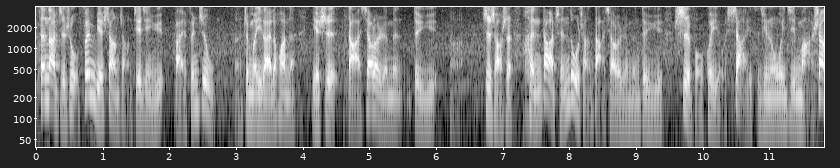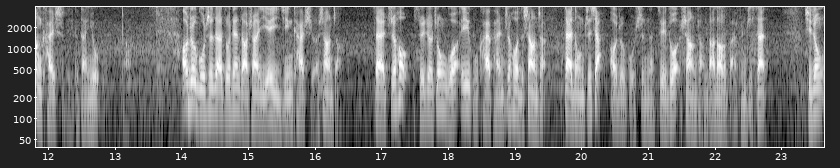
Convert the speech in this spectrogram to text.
三大指数分别上涨接近于百分之五，啊，这么一来的话呢，也是打消了人们对于啊，至少是很大程度上打消了人们对于是否会有下一次金融危机马上开始的一个担忧，澳洲股市在昨天早上也已经开始了上涨。在之后，随着中国 A 股开盘之后的上涨带动之下，澳洲股市呢最多上涨达到了百分之三，其中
